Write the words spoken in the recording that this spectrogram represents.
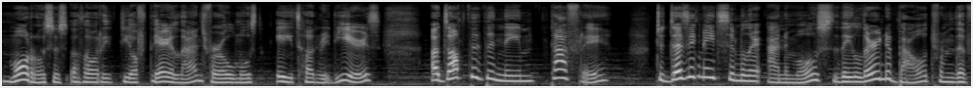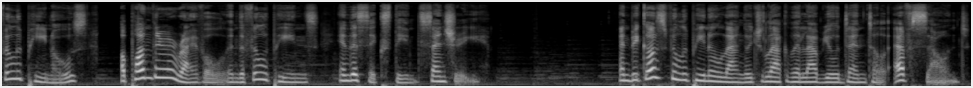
Moros authority of their land for almost 800 years, adopted the name Kafre to designate similar animals they learned about from the Filipinos upon their arrival in the Philippines in the 16th century. And because Filipino language lacked the labiodental F sound,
